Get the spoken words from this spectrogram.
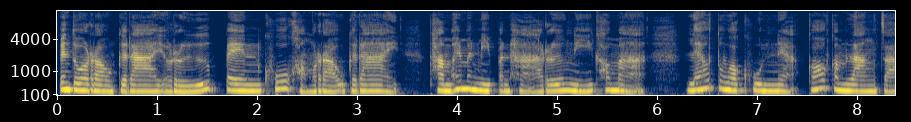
เป็นตัวเราก็ได้ หรือเป็นคู่ของเราก็ได้ทำให้มันมีปัญหาเรื่องนี้เข้ามา แล้วตัวคุณเนี่ยก็กำลังจะ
